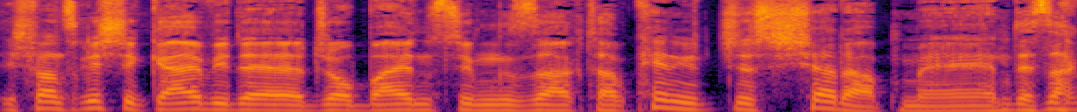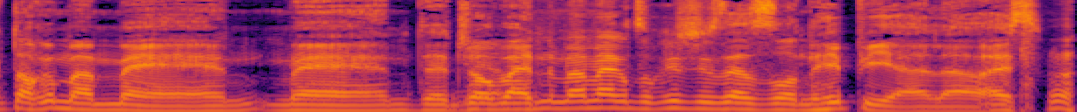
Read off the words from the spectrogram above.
Ich fand's richtig geil, wie der Joe Biden zu ihm gesagt hat, can you just shut up, man? Der sagt auch immer man, man. Der Joe ja. Biden, man merkt so richtig, der ist so ein Hippie, Alter, weißt du?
